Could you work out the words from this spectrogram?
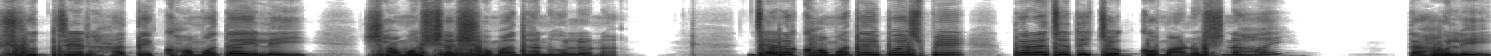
শূদ্রের হাতে ক্ষমতা এলেই সমস্যার সমাধান হলো না। যারা ক্ষমতায় বসবে, তারা যদি যোগ্য মানুষ না হয়? তাহলে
